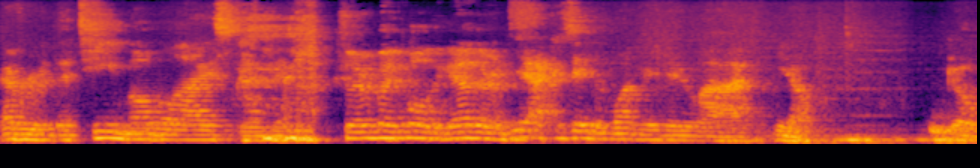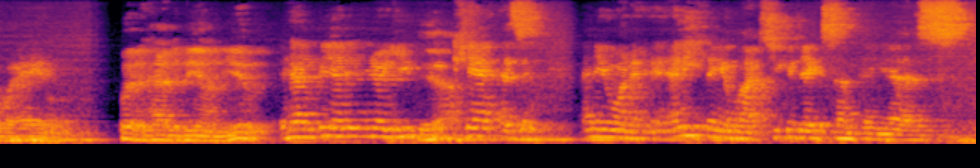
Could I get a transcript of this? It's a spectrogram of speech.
every the team mobilized. And, so everybody pulled together and yeah, because they didn't want me to, uh, you know, go away. And but it had to be on you. it had to be, you know, you, Yeah. you can't, as anyone, anything in life, so you can take something as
